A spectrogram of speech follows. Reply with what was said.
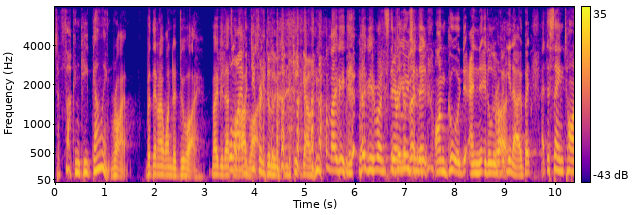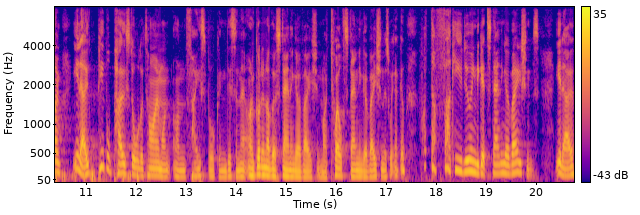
to fucking keep going. Right. But then I wonder, do I? Maybe that's well, I have I'd a different like. delusion to keep going. maybe, maybe everyone's the staring delusion at me. that I'm good and it'll, Right. you know, but at the same time, you know, people post all the time on, on Facebook and this and that. I've got another standing ovation, my 12th standing ovation this week. I go, what the fuck are you doing to get standing ovations? You know,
